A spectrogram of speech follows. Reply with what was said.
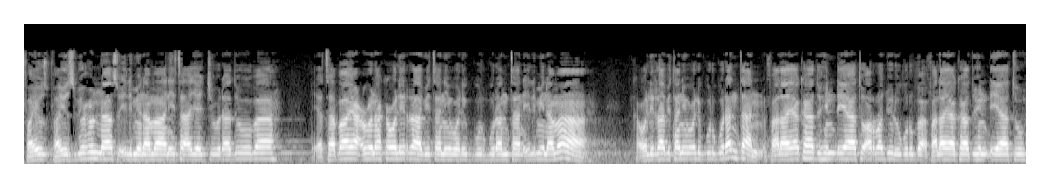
fayusbixu nnaasu ilmi namaani ta'a jechuudha duuba yatabaayacuuna ka walirraa bitanii wali bitanii wali gurgurantaan falaa yakaadu hin dhiyaatu arrajulu gurba falaa yakaadu hin dhiyaatu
